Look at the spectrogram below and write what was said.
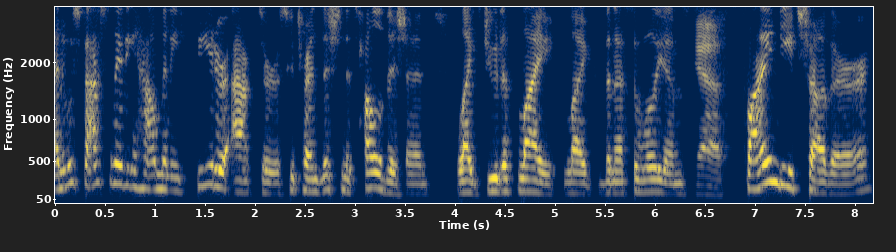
And it was fascinating how many theater actors who transition to television, like Judith Light, like Vanessa Williams, Yes. find each other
